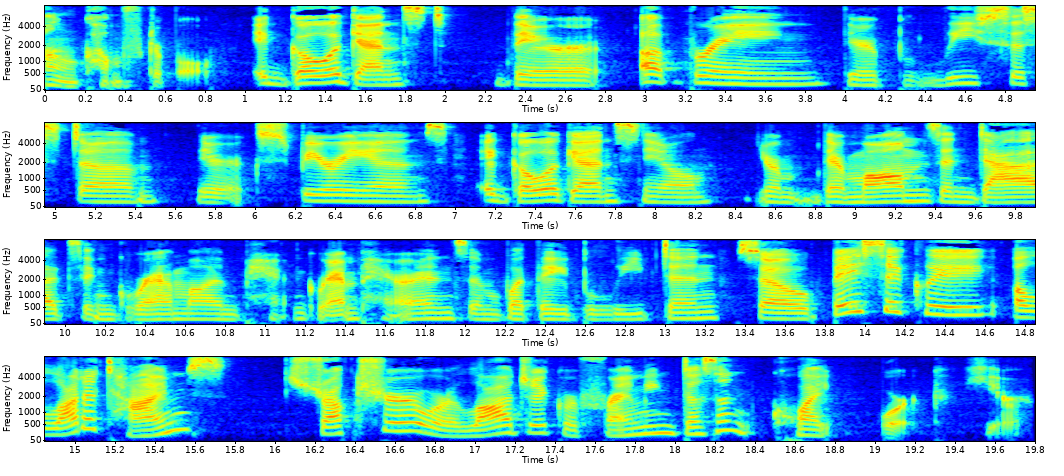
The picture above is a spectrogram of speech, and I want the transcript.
uncomfortable. It go against their upbringing, their belief system, their experience. It go against, you know, your their moms and dads and grandma and grandparents and what they believed in. So basically, a lot of times structure or logic or framing doesn't quite work here.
